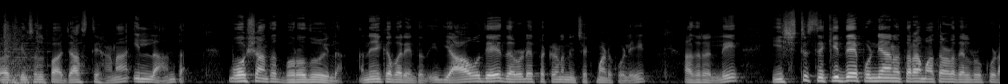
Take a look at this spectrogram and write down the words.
ಅದಕ್ಕಿಂತ ಸ್ವಲ್ಪ ಜಾಸ್ತಿ ಹಣ ಇಲ್ಲ ಅಂತ. ಬಹುಶಃ ಅಂಥದ್ದು ಬರೋದೂ ಇಲ್ಲ. ಅನೇಕ ಬಾರಿ ಅಂಥದ್ದು ಇದು ಯಾವುದೇ ದರೋಡೆ ಪ್ರಕರಣ ನೀವು ಚೆಕ್ ಮಾಡ್ಕೊಳ್ಳಿ. ಅದರಲ್ಲಿ ಇಷ್ಟು ಸಿಕ್ಕಿದ್ದೇ ಪುಣ್ಯ ಅನ್ನೋ ಥರ ಮಾತಾಡೋದು ಎಲ್ಲರೂ ಕೂಡ.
